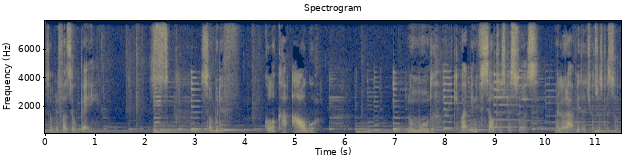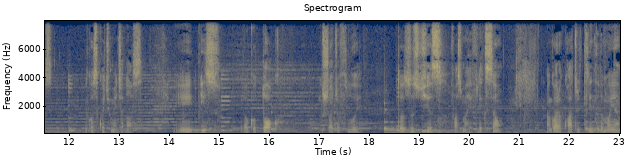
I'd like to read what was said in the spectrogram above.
sobre fazer o bem, sobre colocar algo no mundo vai beneficiar outras pessoas, melhorar a vida de outras pessoas e, consequentemente, a nossa. E isso é o que eu toco no Shot of Lui. Todos os dias faço uma reflexão. Agora, 4h30 da manhã,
